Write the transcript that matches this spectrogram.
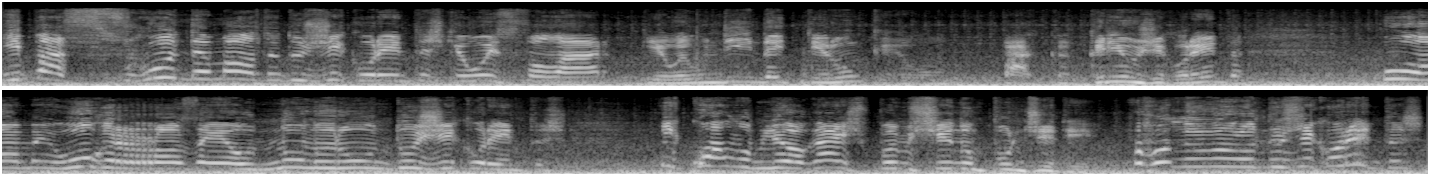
E segundo a malta dos G40 que eu ouço falar, eu um dia dei de ter um, que pá, queria um G40, o homem, o Hugo Rosa, é o número 1 um dos G40. E qual o melhor gajo para mexer num ponto GT? O número 1 um dos G40.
